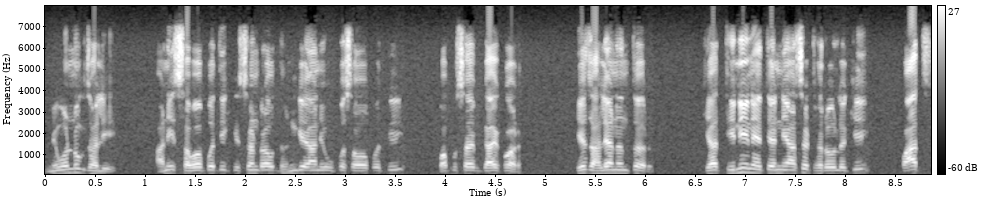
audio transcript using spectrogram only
निवडणूक झाली आणि सभापती किसनराव धनगे आणि उपसभापती बापूसाहेब गायकवाड हे झाल्यानंतर या तिन्ही नेत्यांनी असं ठरवलं की पाच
